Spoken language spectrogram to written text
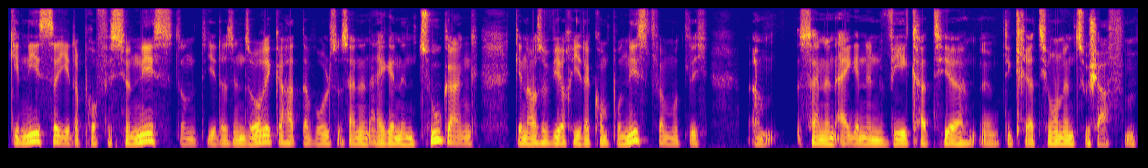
Genießer, jeder Professionist und jeder Sensoriker hat da wohl so seinen eigenen Zugang, genauso wie auch jeder Komponist vermutlich ähm, seinen eigenen Weg hat, hier äh, die Kreationen zu schaffen.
